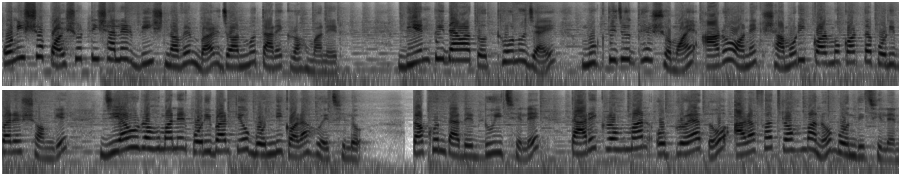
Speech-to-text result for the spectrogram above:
উনিশশো পঁয়ষট্টি সালের বিশ নভেম্বর জন্ম তারেক রহমানের। বিএনপি দেওয়া তথ্য অনুযায়ী মুক্তিযুদ্ধের সময় আরও অনেক সামরিক কর্মকর্তা পরিবারের সঙ্গে জিয়াউর রহমানের পরিবারকেও বন্দী করা হয়েছিল। তখন তাদের দুই ছেলে, তারেক রহমান ও প্রয়াত আরাফাত রহমানও বন্দী ছিলেন।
